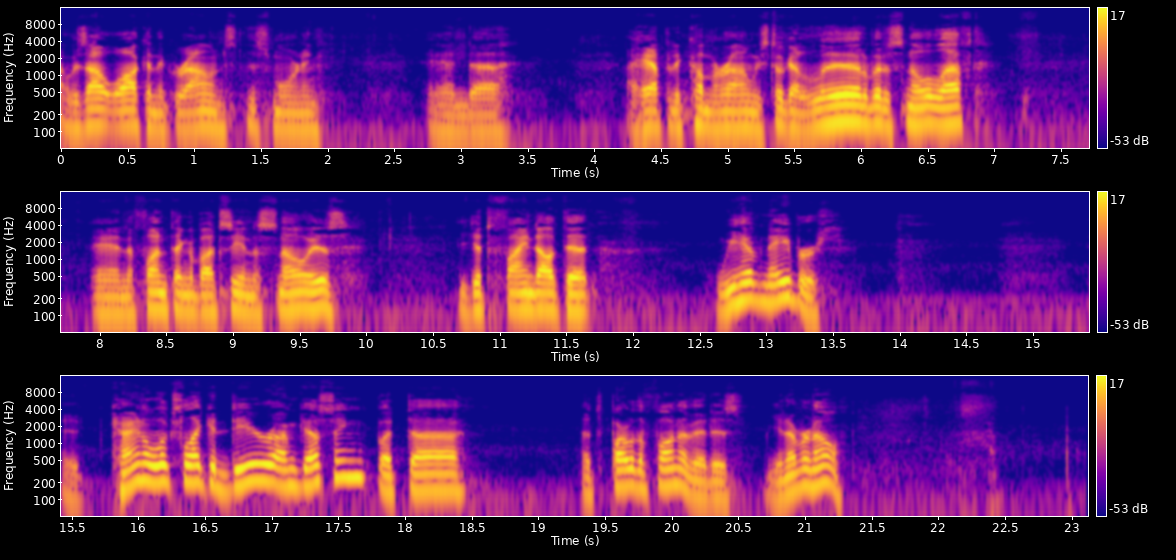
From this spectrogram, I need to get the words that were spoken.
I was out walking the grounds this morning and uh, I happened to come around. We still got a little bit of snow left. And the fun thing about seeing the snow is you get to find out that we have neighbors. It kind of looks like a deer, I'm guessing, but uh, that's part of the fun of it is you never know.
